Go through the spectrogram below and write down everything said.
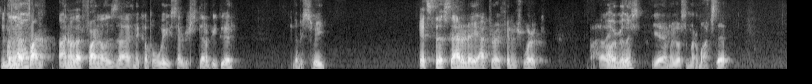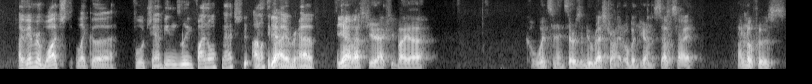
And then that final, I know that final is uh, in a couple weeks. That'll be, that'll be good. That'll be sweet. It's the Saturday after I finish work. hell Oh, yeah. really? Yeah, I'm gonna go somewhere and watch that. Have you ever watched like a full Champions League final match? I don't think Yeah. I ever have. Yeah, last year actually by uh, coincidence there was a new restaurant that opened here on the south side. I don't know if it was.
